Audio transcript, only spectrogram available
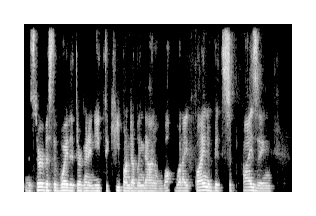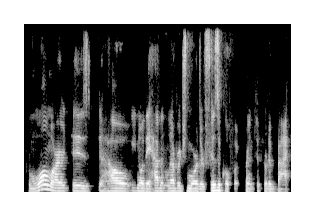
the service, the way that they're going to need to keep on doubling down. And what, what I find a bit surprising from Walmart is how you know they haven't leveraged more of their physical footprint to sort of back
